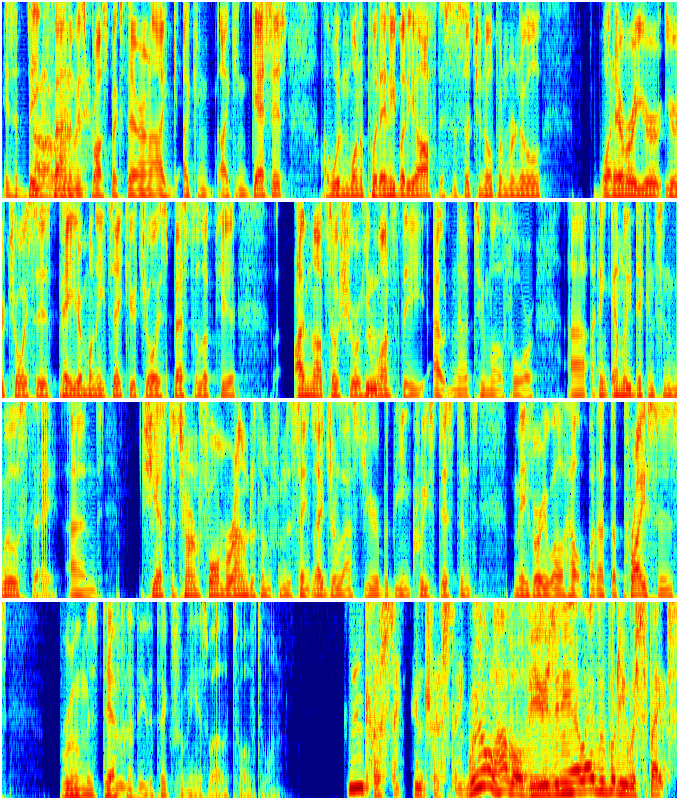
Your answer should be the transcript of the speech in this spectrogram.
is a big oh, fan really? of his prospects there, and I, I can I can get it. I wouldn't want to put anybody off. This is such an open renewal. Whatever your your choice is, pay your money, take your choice. Best to look to you. I'm not so sure he mm. wants the out and out two mile four. Uh, I think Emily Dickinson will stay, and she has to turn form around with him from the St. Leger last year, but the increased distance may very well help. But at the prices, Broome is definitely the pick for me as well at 12 to 1. Interesting, interesting. We all have our views, and you know everybody respects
